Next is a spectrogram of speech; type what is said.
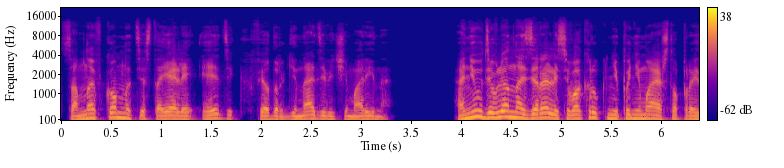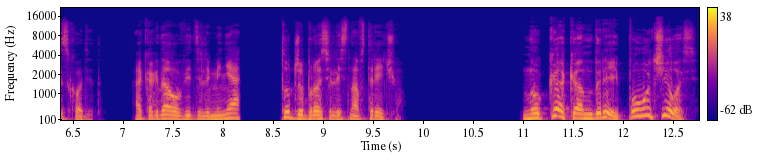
Со мной в комнате стояли Эдик, Федор Геннадьевич и Марина. Они удивленно озирались вокруг, не понимая, что происходит. А когда увидели меня, тут же бросились навстречу. «Ну как, Андрей, получилось?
